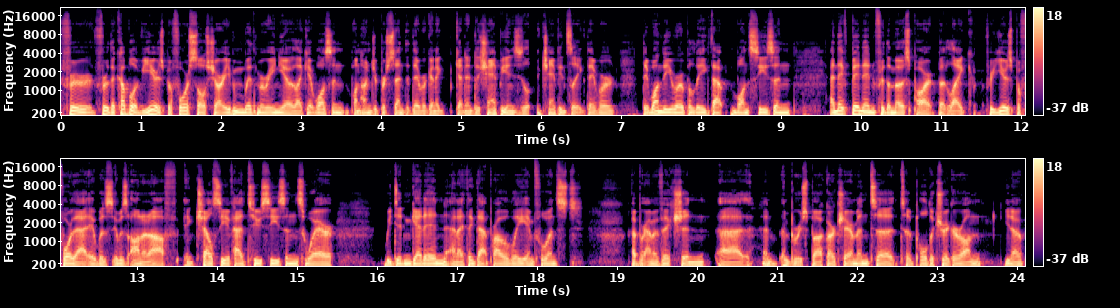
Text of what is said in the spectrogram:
for for the couple of years before Solskjaer even with Mourinho like it wasn't 100% that they were going to get into Champions Champions League they were they won the Europa League that one season and they've been in for the most part but like for years before that it was it was on and off and Chelsea have had two seasons where we didn't get in and I think that probably influenced Abramovich and, uh, and and Bruce Buck, our chairman, to to pull the trigger on you know,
